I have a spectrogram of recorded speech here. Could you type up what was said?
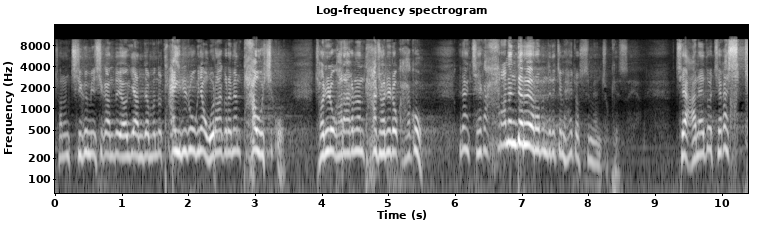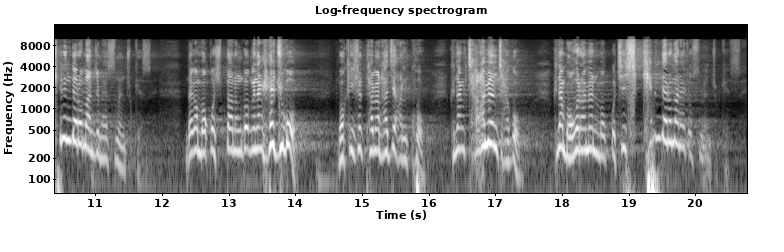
저는 지금 이 시간도 여기 앉은 분들 다 이리로 그냥 오라 그러면 다 오시고 저리로 가라 그러면 다 저리로 가고 그냥 제가 하라는 대로 여러분들이 좀 해줬으면 좋겠어요. 제 아내도 제가 시키는 대로만 좀 했으면 좋겠어요. 내가 먹고 싶다는 거 그냥 해주고 먹기 싫다면 하지 않고 그냥 잘하면 자고 그냥 먹으라면 먹고 제 시키는 대로만 해줬으면 좋겠어요.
